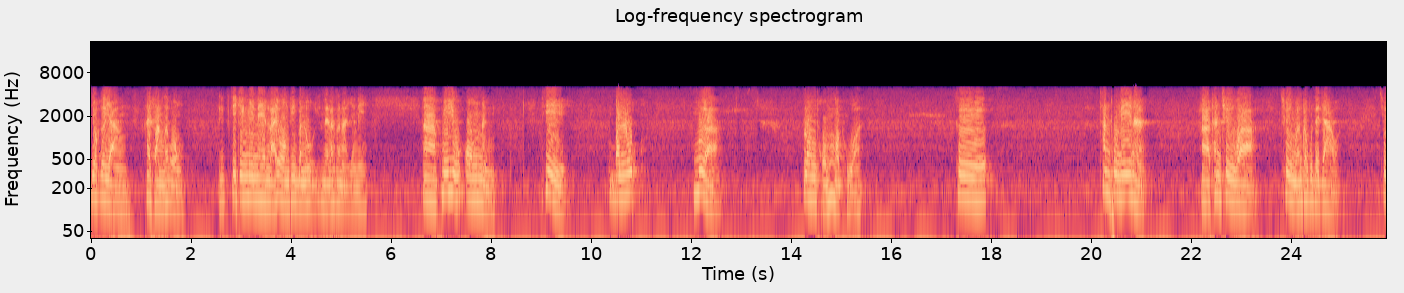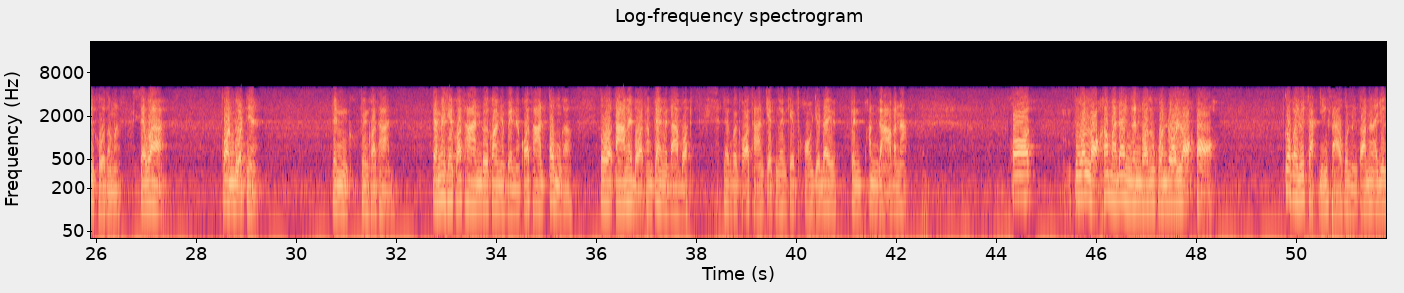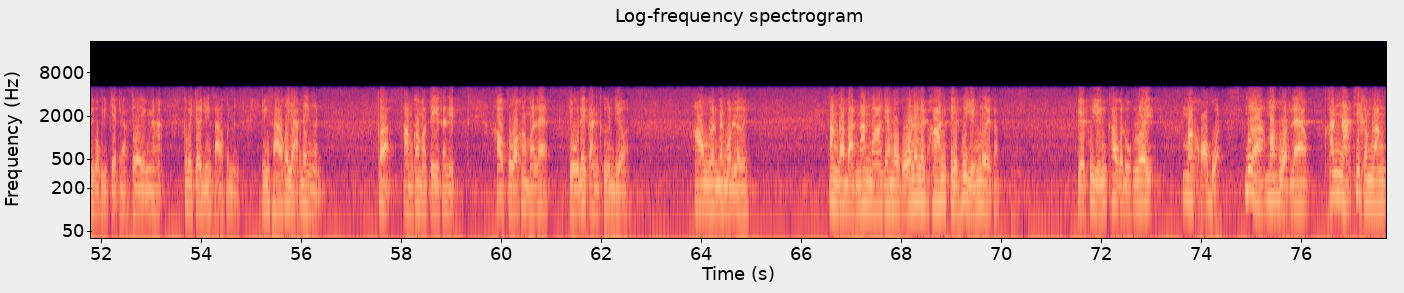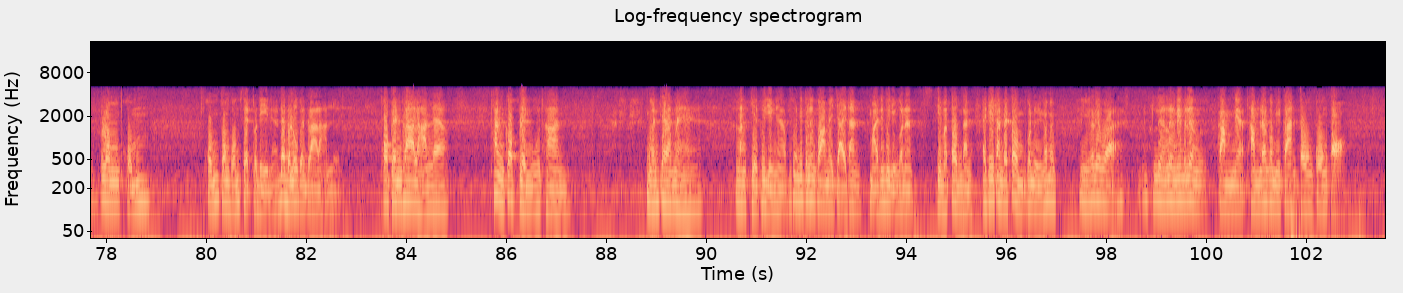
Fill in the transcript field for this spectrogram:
ยกตัวอย่างให้ฟังสักองค์ที่จริงมีเนรหลายองค์ที่บรรลุในลักษณะอย่างนี้มีอยู่องค์หนึ่งที่บรรลุเมื่อ ปลงผมหมดหัว คือ ท่านผู้นี้นะ่ะท่านชื่อว่า ชื่อเหมือนพระพุทธเจ้า ชื่อโคตมะแต่ว่าก่อนบวชเนี่ย เป็นเป็นขอทาน แต่ไม่ใช่ขอทานโดยความจำเป็นนะขอทานต้มเขาตัวตาไม่บอดทำแกล้งเป็นตาบอด แล้วก็ไปขอทานเก็บเงินเก็บทองจนได้เป็นพันกหาบรรณะ พอตัวหลอกเข้ามาได้เงินพอสมควรโดนหลอกต่อ ก็ไปรู้จักหญิงสาวคนหนึ่งตอนนั้นอายุสิบหกสิบเจ็ดแล้ว ตัวเองนะฮะก็ไปเจอหญิงสาวคนหนึ่ง หญิงสาวก็อยากได้เงิน ก็ทำเข้ามาตีสนิท เอาตัวเข้ามาแลกอยู่ด้วยกันคืนเดียว เอาเงินไปหมดเลย ตั้งกระบัดนั้นมาแกโมโหแล้วเลยพานเกลียดผู้หญิงเลยครับ เกลียดผู้หญิงเข้ากระดูกเลย มาขอบวชเมื่อมาบวชแล้วขณะที่กำลังปลงผม ผมตรงผมเสร็จพอดีเนี่ย ได้บรรลุเป็นพระอรหันต์เลย พอเป็นพระอรหันต์แล้ว ท่านก็เปล่งอุทาน เหมือนจะแหมรังเกียจผู้หญิงครับเพราะนี้เป็นเรื่องความในใจท่าน หมายถึงผู้หญิงคนนั้นที่มาต้มท่านไอ้ที่ท่านไปต้มคนอื่นก็ไม่นี่เขาเรียกว่า เรื่องเรื่องนี้เป็นเรื่องกรรมเนี่ยทำแล้วก็มีการตรงโกงต่อ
